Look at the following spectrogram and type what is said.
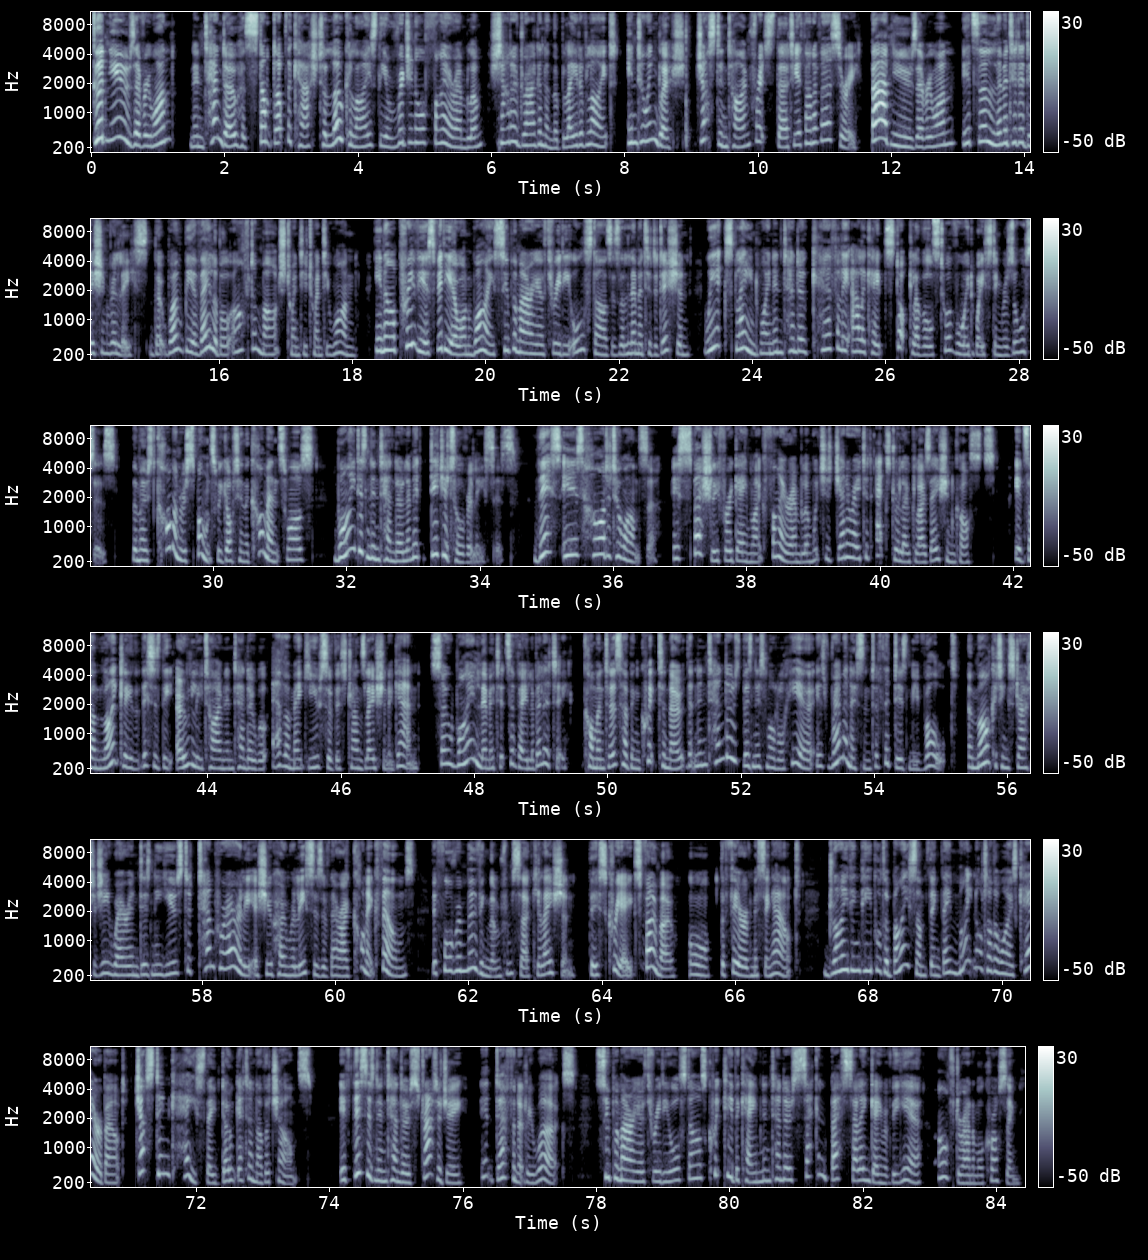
Good news, everyone! Nintendo has stumped up the cash to localise the original Fire Emblem, Shadow Dragon and the Blade of Light, into English, just in time for its 30th anniversary. Bad news, everyone! It's a limited edition release that won't be available after March 2021. In our previous video on why Super Mario 3D All-Stars is a limited edition, we explained why Nintendo carefully allocates stock levels to avoid wasting resources. The most common response we got in the comments was, why does Nintendo limit digital releases? This is harder to answer, especially for a game like Fire Emblem which has generated extra localization costs. It's unlikely that this is the only time Nintendo will ever make use of this translation again, so why limit its availability? Commenters have been quick to note that Nintendo's business model here is reminiscent of the Disney Vault, a marketing strategy wherein Disney used to temporarily issue home releases of their iconic films before removing them from circulation. This creates FOMO, or the fear of missing out, driving people to buy something they might not otherwise care about, just in case they don't get another chance. If this is Nintendo's strategy, it definitely works. Super Mario 3D All-Stars quickly became Nintendo's second best-selling game of the year after Animal Crossing.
